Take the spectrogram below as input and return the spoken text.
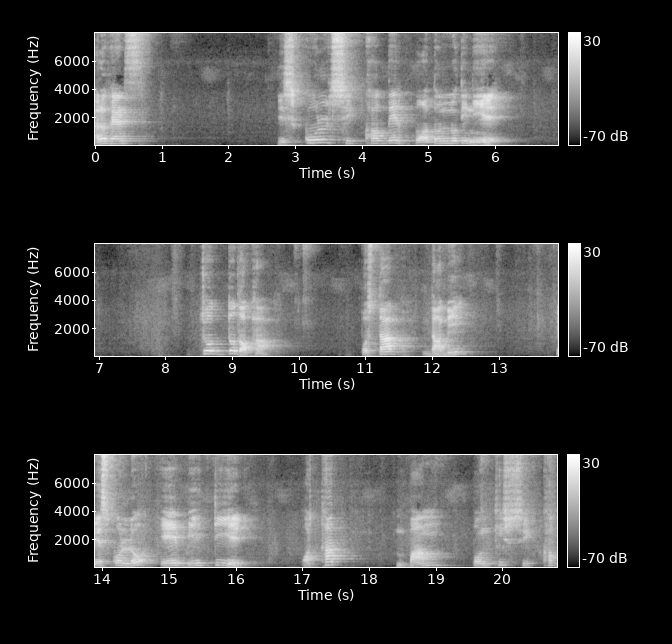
হ্যালো ফ্রেন্ডস স্কুল শিক্ষকদের পদোন্নতি নিয়ে চোদ্দ দফা প্রস্তাব, দাবি পেশ করল এবিটিএ অর্থাৎ বামপন্থী শিক্ষক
